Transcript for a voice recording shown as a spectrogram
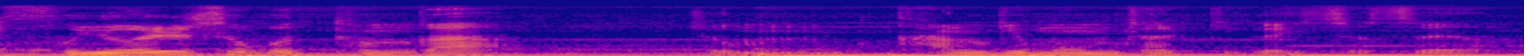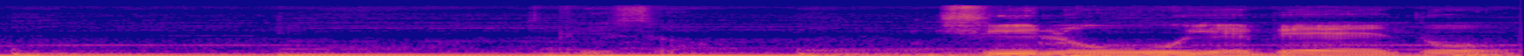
토요일서부터인가 좀 감기 몸살기가 있었어요. 그래서 주일 오후 예배에도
